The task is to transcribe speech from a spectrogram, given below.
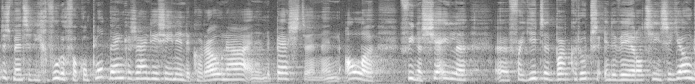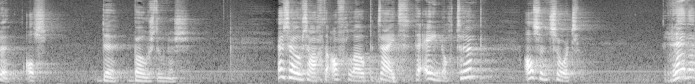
dus mensen die gevoelig voor complotdenken zijn, die zien in de corona en in de pest en in alle financiële uh, failliete, bankroet in de wereld, zien ze Joden als de boosdoeners. En zo zag de afgelopen tijd de een nog Trump als een soort redder,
